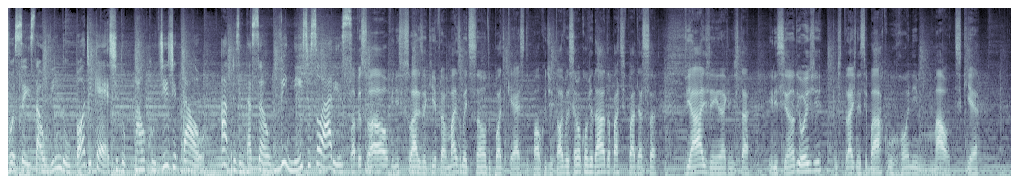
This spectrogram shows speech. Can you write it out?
Você está ouvindo o podcast do Palco Digital. Apresentação Vinícius Soares. Olá pessoal, Vinícius Soares aqui para mais uma edição do podcast do Palco Digital. E você é meu convidado a participar dessa viagem né, que a gente está iniciando. E hoje a gente traz nesse barco o Rony Malt, que é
